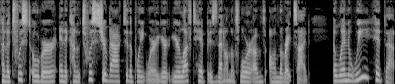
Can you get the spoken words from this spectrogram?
kind of twist over and it kind of twists your back to the point where your, your left hip is then on the floor of, on the right side. And when we hit that,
